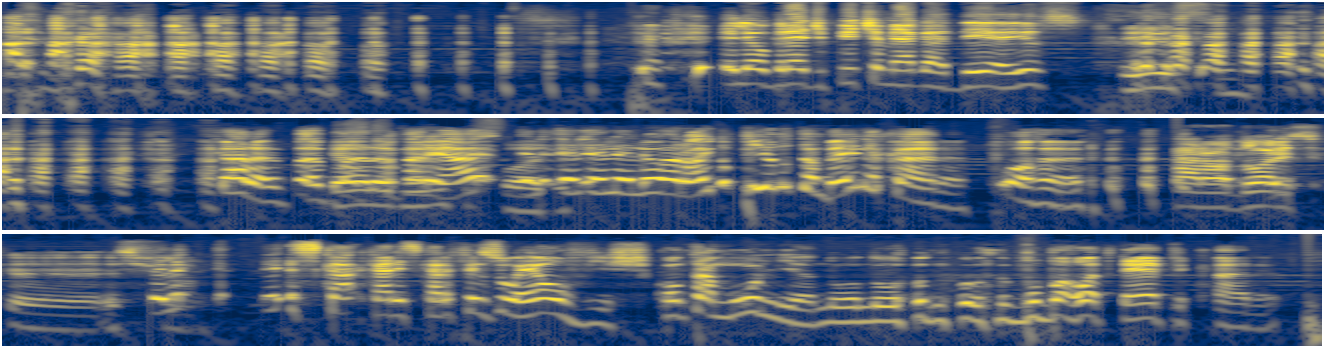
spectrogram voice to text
Ele é o Brad Pitt MHD, é isso? Isso. Cara, pra, pra- Cara, pra é variar, ele, ele- ele é o herói do Pino também, né, cara? Porra. Cara, eu adoro esse, esse Ele, filme. esse cara, cara, esse cara fez o Elvis contra a múmia no, no, no, no Bubba Hotep, cara.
